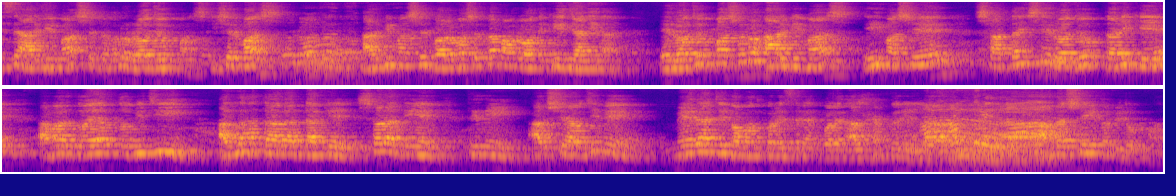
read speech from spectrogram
চলতেছে আরবি মাস সেটা হলো রজব মাস। কিসের মাস? আরবি মাসের বারো মাসের নাম আমরা অনেকেই জানি না। এই রজব মাস হলো আরবি মাস। এই মাসে সাতাইশে রজব তারিখে আমার দয়াল নবীজি আল্লাহ তাআলার ডাকে সাড়া দিয়ে তিনি আরশে আজিমে মেরাজে গমন করেছিলেন বলেন আলহামদুলিল্লাহ। আমরা সেই নবীর উম্মত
